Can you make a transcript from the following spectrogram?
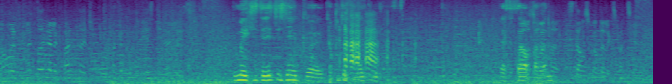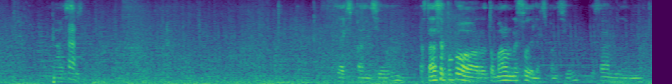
No, al final todavía le falta, chico. Falta como 10 niveles. Tú me dijiste, este es ya el ca- capítulo final. Ya te estaba Estamos pagando. jugando, estamos jugando la expansión. Ah, sí. La expansión. Hasta hace poco retomaron eso de la expansión. Ya estaba medio muerta.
